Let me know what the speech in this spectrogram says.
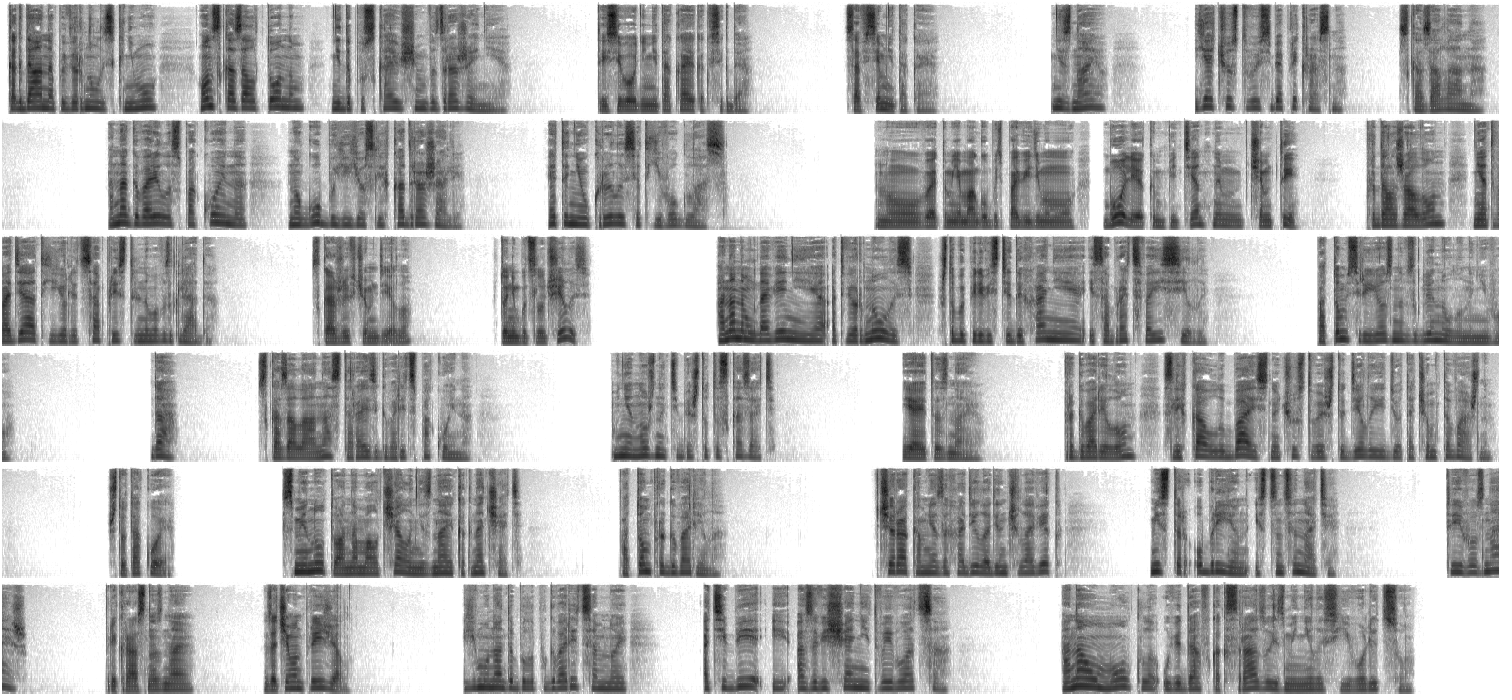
Когда она повернулась к нему, он сказал тоном, не допускающим возражения: ты сегодня не такая, как всегда. Совсем не такая. Не знаю. Я чувствую себя прекрасно, сказала она. Она говорила спокойно, но губы ее слегка дрожали. Это не укрылось от его глаз. Ну, в этом я могу быть, по-видимому, более компетентным, чем ты, продолжал он, не отводя от ее лица пристального взгляда. Скажи, в чем дело? Что-нибудь случилось? Она на мгновение отвернулась, чтобы перевести дыхание и собрать свои силы. Потом серьезно взглянула на него. "Да", сказала она, стараясь говорить спокойно. "Мне нужно тебе что-то сказать". "Я это знаю", проговорил он, слегка улыбаясь, но чувствуя, что дело идет о чем то важном. "Что такое?" С минуту она молчала, не зная, как начать. Потом проговорила: "Вчера ко мне заходил один человек, мистер О'Бриен из Цинциннати. Ты его знаешь? Прекрасно знаю. Зачем он приезжал? Ему надо было поговорить со мной о тебе и о завещании твоего отца. Она умолкла, увидав, как сразу изменилось его лицо.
